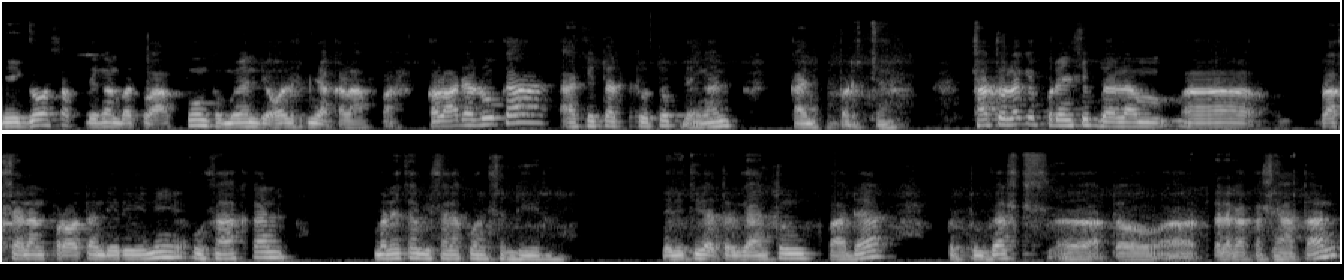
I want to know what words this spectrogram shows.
digosok dengan batu apung, kemudian dioles minyak kelapa. Kalau ada luka, uh, kita tutup dengan kain perca. Satu lagi prinsip dalam uh, pelaksanaan perawatan diri ini, usahakan mereka bisa lakukan sendiri. Jadi tidak tergantung pada petugas uh, atau uh, tenaga kesehatan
